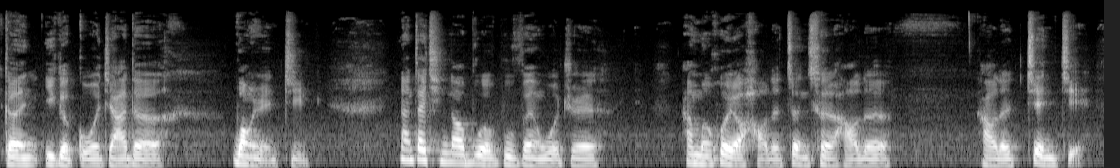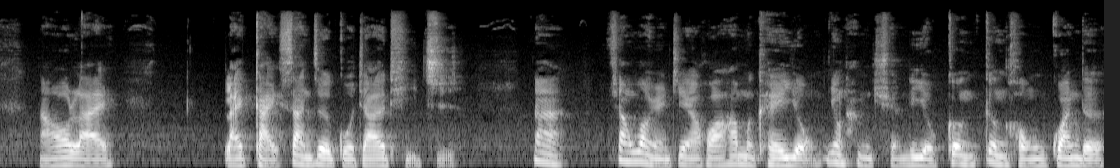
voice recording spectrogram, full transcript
跟一个国家的望远镜。那在清道部的部分，我觉得他们会有好的政策、好的好的见解，然后来来改善这个国家的体制。那像望远镜的话，他们可以用用他们权力，有更更宏观的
